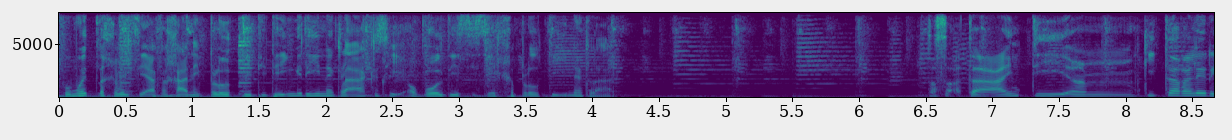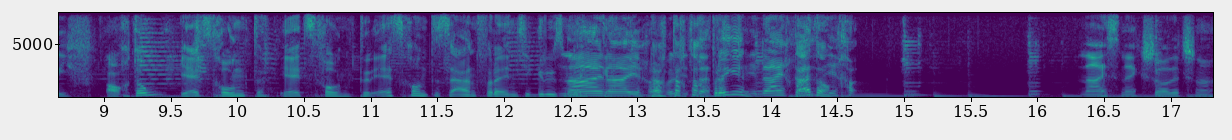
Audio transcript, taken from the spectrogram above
Vermutlich, weil sie einfach auch nicht die Dinger reingelegen sind. Obwohl, die sind sicher Blut reingelegen. Das der eine ähm, Gitarrenriff. Achtung, jetzt kommt er, jetzt kommt er. Jetzt kommt der Soundforensiker aus Nein, nein, ich habe- doch doch bringen? Nein, ich weiß. Ich Nein, das nächste, jetzt schnell.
